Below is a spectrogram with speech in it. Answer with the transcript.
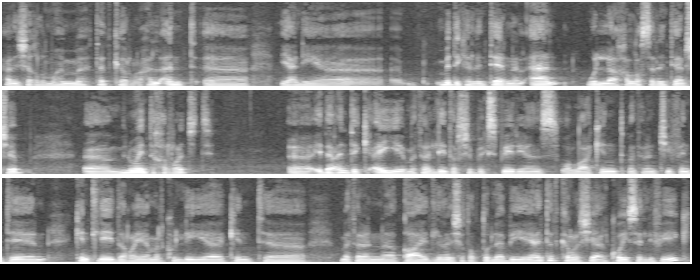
هذه شغلة مهمة. تذكر هل أنت آه، يعني medical intern الآن ولا خلصت ال internship من وين تخرجت؟ آه، إذا عندك أي مثلا leadership experience والله كنت مثلا chief intern كنت leader أيام الكلية كنت آه، مثلا قائد للأنشطة الطلابية يعني تذكر الأشياء الكويسة اللي فيك.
